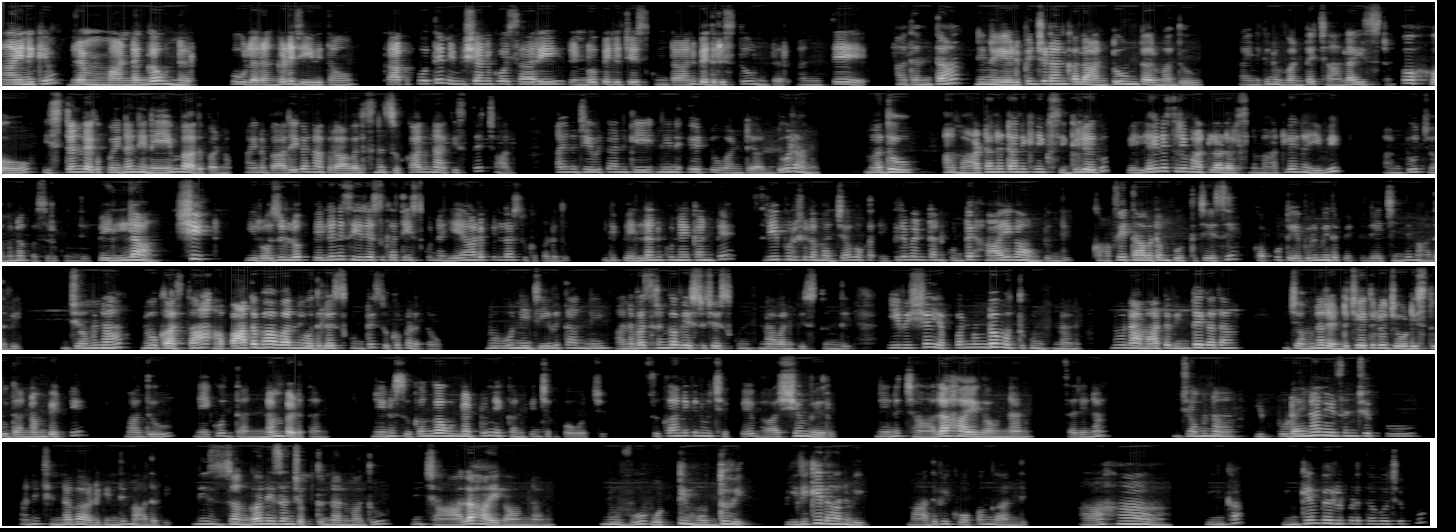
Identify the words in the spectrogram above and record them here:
ఆయనకేం బ్రహ్మాండంగా ఉన్నారు. పూల రంగడి జీవితం. కాకపోతే నిమిషానికోసారి రెండో పెళ్ళి చేసుకుంటా అని బెదిరిస్తూ ఉంటారు. అంతే. అదంతా నిన్ను ఏడిపించడానికి అలా అంటూ ఉంటారు మధు. ఆయనకి నువ్వంటే చాలా ఇష్టం. ఓహో ఇష్టం లేకపోయినా నేనేం బాధపడను. ఆయన భారీగా నాకు రావాల్సిన సుఖాలు నాకు ఇస్తే చాలు. ఆయన జీవితానికి నేను ఎటువంటి అడ్డు రాను. మధు ఆ మాట అనటానికి నీకు సిగ్గులేదు పెళ్ళైన స్త్రీ మాట్లాడాల్సిన మాటలేనా ఇవి? అంటూ జమున కసురుకుంది పెళ్ళా? షిట్! ఈ రోజుల్లో పెళ్ళిని సీరియస్గా తీసుకున్న ఏ ఆడపిల్ల సుఖపడదు. ఇది పెళ్ళనుకునే కంటే స్త్రీ పురుషుల మధ్య ఒక అగ్రిమెంట్ అనుకుంటే హాయిగా ఉంటుంది. కాఫీ తాగడం పూర్తి చేసి కప్పు టేబుల్ మీద పెట్టి లేచింది మాధవి. జమున నువ్వు కాస్త ఆ పాత భావాల్ని వదిలేసుకుంటే సుఖపడతావు. నువ్వు నీ జీవితాన్ని అనవసరంగా వేస్ట్ చేసుకుంటున్నావు అనిపిస్తుంది. ఈ విషయం ఎప్పటి నుండో మొత్తుకుంటున్నాను. నువ్వు నా మాట వింటే కదా? జమున రెండు చేతులు జోడిస్తూ దండం పెట్టి మధు నీకు దండం పెడతాను. నేను సుఖంగా ఉన్నట్టు నీకు కనిపించకపోవచ్చు. సుఖానికి నువ్వు చెప్పే భాష్యం వేరు. నేను చాలా హాయిగా ఉన్నాను. సరేనా? జమున ఇప్పుడైనా నిజం చెప్పు అని చిన్నగా అడిగింది మాధవి. నిజంగా నిజం చెప్తున్నాను మధు. నేను చాలా హాయిగా ఉన్నాను. నువ్వు ఒట్టి మొద్దువి పిరికిదానివి. మాధవి కోపంగా అంది. ఆహా! ఇంకా ఇంకేం పేర్లు పెడతావో చెప్పు.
